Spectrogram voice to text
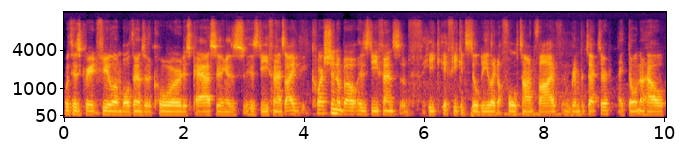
with his great feel on both ends of the court, his passing, his his defense. I question about his defense if he if he could still be like a full time five and rim protector. I don't know how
